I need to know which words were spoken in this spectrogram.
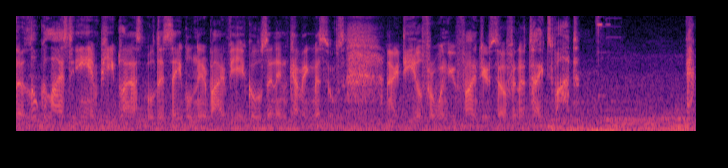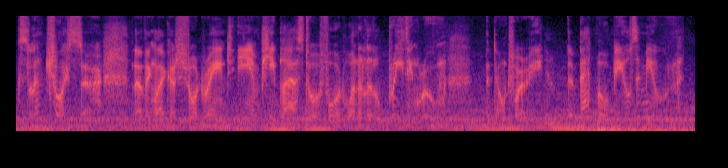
The localized EMP blast will disable nearby vehicles and incoming missiles. Ideal for when you find yourself in a tight spot. Excellent choice, sir. Nothing like a short-range EMP blast to afford one a little breathing room. But Don't worry, the Batmobile's immune.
